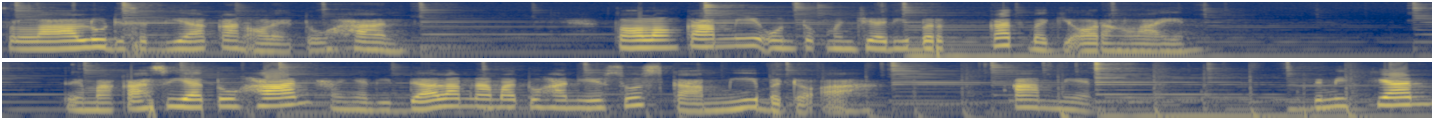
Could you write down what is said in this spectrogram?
selalu disediakan oleh Tuhan. Tolong kami untuk menjadi berkat bagi orang lain. Terima kasih ya Tuhan, hanya di dalam nama Tuhan Yesus kami berdoa. Amin. Demikian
